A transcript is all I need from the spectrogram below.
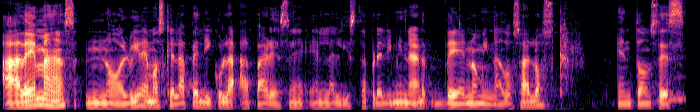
Además, no olvidemos que la película aparece en la lista preliminar de nominados al Oscar. Entonces,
